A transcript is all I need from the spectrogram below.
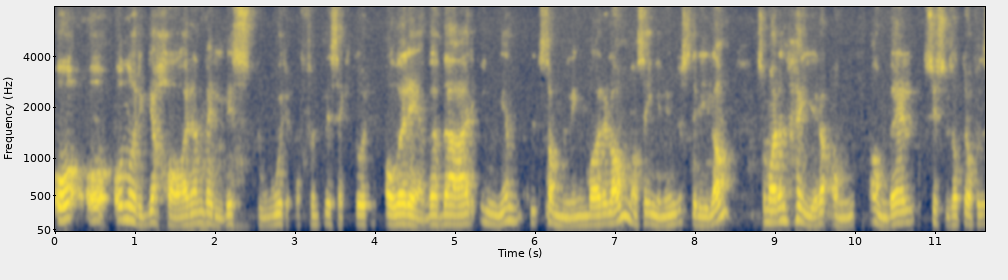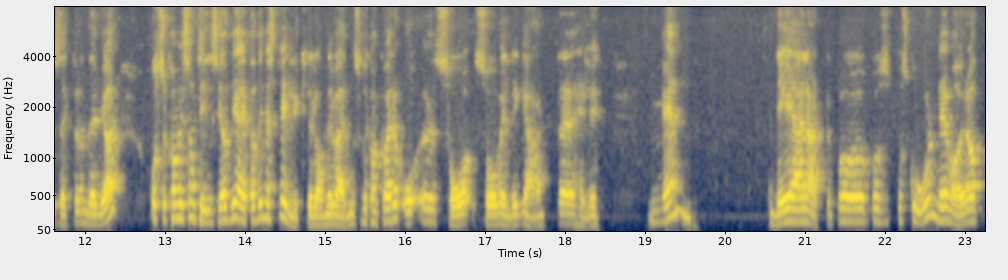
Og, og, og, Norge har en veldig stor offentlig sektor allerede. Det er ingen sammenlignbare land, altså ingen industriland, som har en høyere andel sysselsatt i offentlig sektor enn det vi har. Og så kan vi samtidig si at vi er et av de mest vellykkede landene i verden, så det kan ikke være så, så veldig gærent heller. Men det jeg lærte på, på, på skolen, det var at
